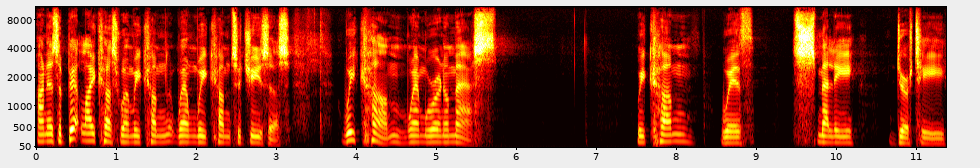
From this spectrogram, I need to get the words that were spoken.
And it's a bit like us when we come, when we come to Jesus. We come when we're in a mess we come with smelly, dirty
